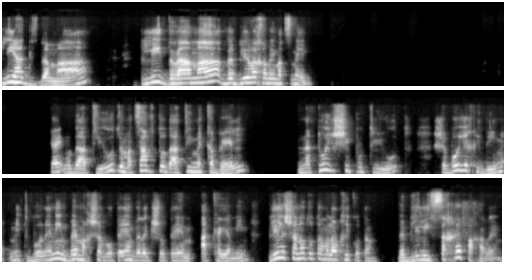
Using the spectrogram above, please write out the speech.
בלי הגזמה, בלי דרמה ובלי רחמים עצמיים. Okay, אוקיי? מודעתיות זה מצב תודעתי מקבל, נטול שיפוטיות, שבו יחידים מתבוננים במחשבותיהם ורגשותיהם הקיימים, בלי לשנות אותם או להרחיק אותם, ובלי להיסחף אחריהם.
